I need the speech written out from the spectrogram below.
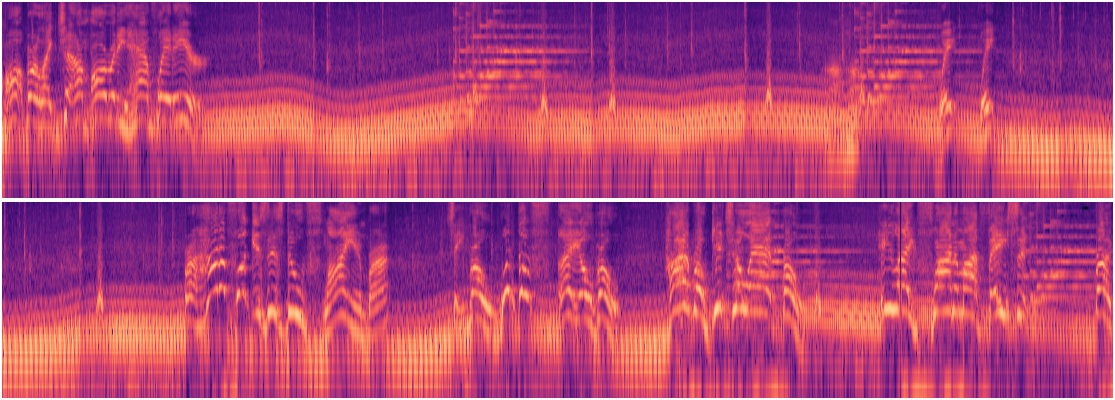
Oh, bro, like, chat, I'm already halfway there. Uh-huh. Wait, wait. Bro, how the fuck is this dude flying, bro? See, bro, what the f- Hey, yo, bro. Hi, bro, get your ass, bro. He like flying in my face and... Bro,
